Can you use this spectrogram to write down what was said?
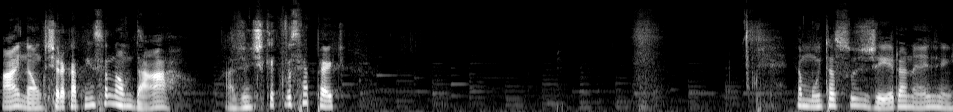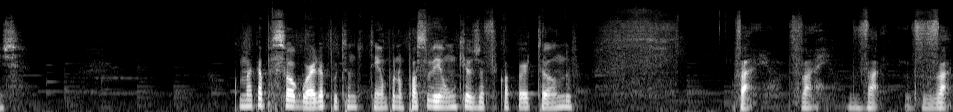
Ai não, tira a pinça não dá. A gente quer que você aperte. É muita sujeira, né, gente? Como é que a pessoa guarda por tanto tempo? Eu não posso ver um que eu já fico apertando. Vai, vai, vai, vai,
